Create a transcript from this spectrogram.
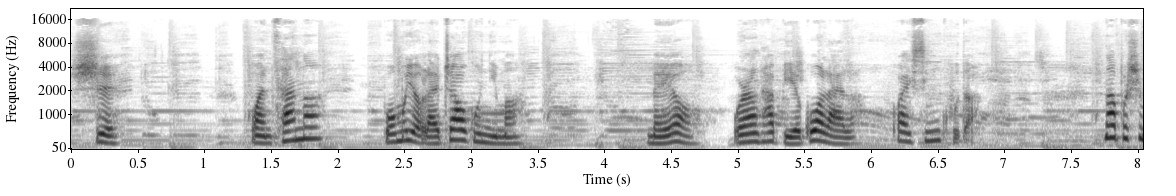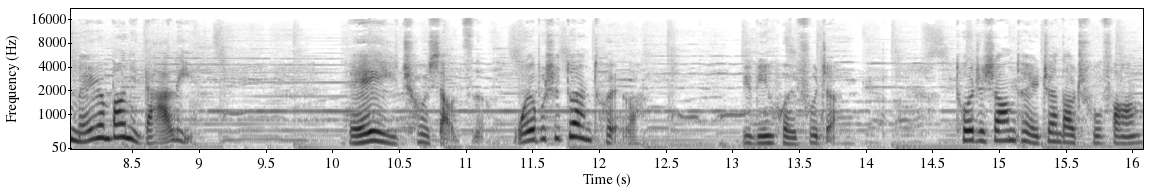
是。”晚餐呢？伯母有来照顾你吗？没有，我让他别过来了，怪辛苦的。那不是没人帮你打理？哎，臭小子，我又不是断腿了。雨冰回复着。拖着伤腿转到厨房，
